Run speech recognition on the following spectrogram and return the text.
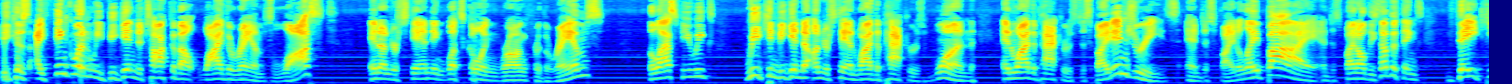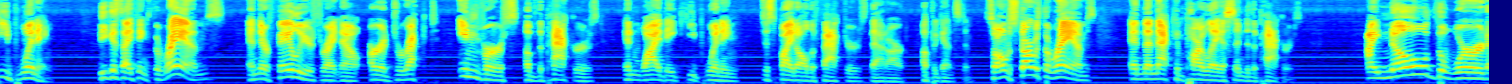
Because I think when we begin to talk about why the Rams lost and understanding what's going wrong for the Rams the last few weeks, we can begin to understand why the Packers won and why the Packers, despite injuries and despite a late bye and despite all these other things, they keep winning. Because I think the Rams and their failures right now are a direct inverse of the Packers and why they keep winning despite all the factors that are up against them. So I want to start with the Rams, and then that can parlay us into the Packers. I know the word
